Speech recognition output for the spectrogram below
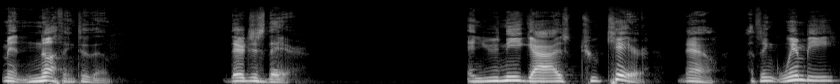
Meant nothing to them. They're just there. And you need guys to care. Now, I think Wemby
